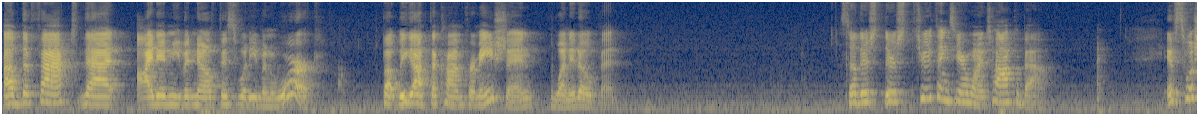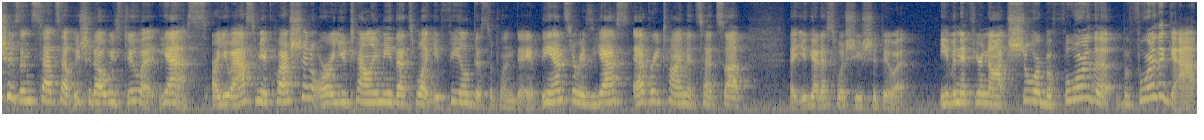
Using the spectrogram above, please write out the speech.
of the fact that I didn't even know if this would even work but we got the confirmation when it opened. So there's there's two things here I want to talk about. If swooshes and sets up, we should always do it. Yes. Are you asking me a question or are you telling me that's what you feel, disciplined Dave? The answer is yes. Every time it sets up that you get a swoosh, you should do it. Even if you're not sure before the before the gap,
